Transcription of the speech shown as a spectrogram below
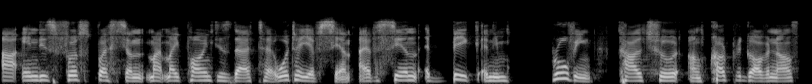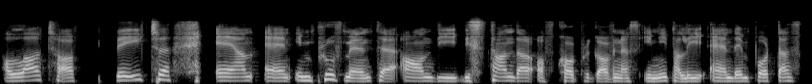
uh, in this first question, my, my point is that uh, what I have seen, I have seen a big and improving culture on corporate governance, a lot of debate and an improvement on the, the standard of corporate governance in Italy and the importance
